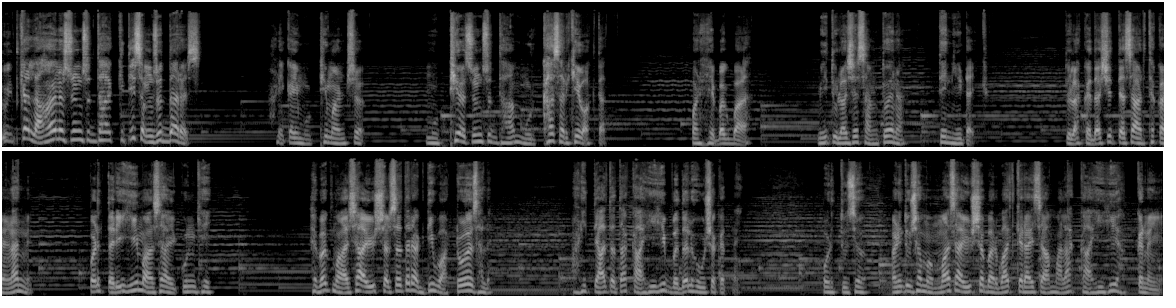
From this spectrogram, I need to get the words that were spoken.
तू इतका लहान असून सुद्धा किती समजूतदार आणि काही मोठी माणसं मोठी असून सुद्धा मूर्खासारखी वागतात. पण हे बघ बाळा मी तुला जे सांगतोय ना ते नीट ऐक. तुला कदाचित त्याचा अर्थ कळणार नाही पण तरीही माझं ऐकून घे. हे बघ माझ्या आयुष्याचं तर अगदी वाटोळं झालं आणि त्यात आता काहीही बदल होऊ शकत नाही. पण तुझं आणि तुझ्या मम्माचं आयुष्य बर्बाद करायचा मला काहीही हक्क नाहीये.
